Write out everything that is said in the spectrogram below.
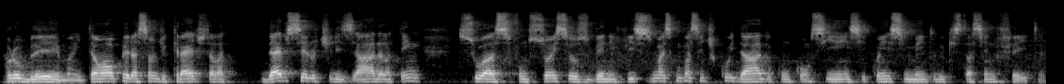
problema. Então, a operação de crédito ela deve ser utilizada, ela tem suas funções, seus benefícios, mas com bastante cuidado, com consciência e conhecimento do que está sendo feito.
